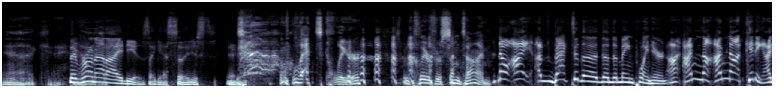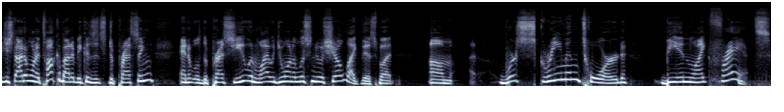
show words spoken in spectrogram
Yeah. Okay. They've run out of ideas, I guess. So they just. yeah. Well, that's clear. it's been clear for some time. No, I uh, back to the, the the main point here, and I, I'm not I'm not kidding. I just I don't want to talk about it because it's depressing and it will depress you. And why would you want to listen to a show like this? But um, we're screaming toward being like France,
